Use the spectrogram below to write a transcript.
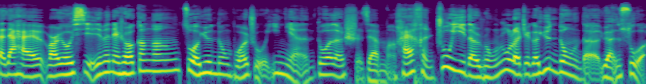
大家还玩游戏，因为那时候刚刚做运动博主一年多的时间嘛，还很注意的融入了这个运动的元素。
